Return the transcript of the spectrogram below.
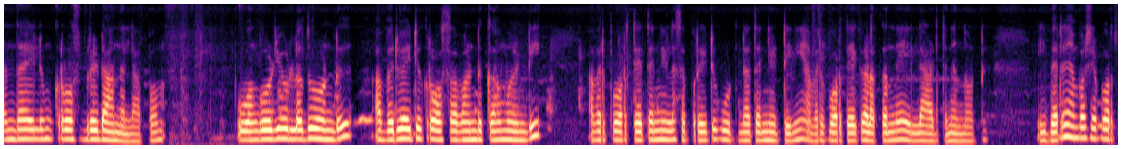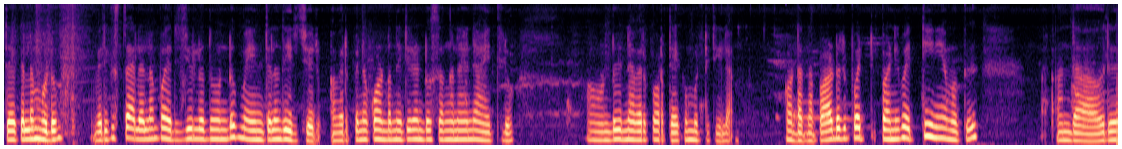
എന്തായാലും ക്രോസ് ബ്രീഡ് ആണെന്നല്ലോ അപ്പം പൂവൻ കോഴി ഉള്ളത് കൊണ്ട് അവരുമായിട്ട് ക്രോസ് ആവാണ്ടിരിക്കാൻ വേണ്ടി അവർ പുറത്തേ തന്നെയുള്ള സെപ്പറേറ്റ് കൂട്ടിനെ തന്നെ ഇട്ടിനി. അവർ പുറത്തേക്ക് ഇളക്കുന്നേ ഇല്ല അടുത്ത് നിന്നോട്ട്. ഇവരെ ഞാൻ പക്ഷേ പുറത്തേക്കെല്ലാം വിടും. ഇവർക്ക് സ്ഥലമെല്ലാം പരിചയമുള്ളത് കൊണ്ട് മെയിന്റെല്ലാം തിരിച്ചു വരും. അവർ പിന്നെ കൊണ്ടുവന്നിട്ട് രണ്ട് ദിവസം അങ്ങനെ തന്നെ ആയിട്ടുള്ളൂ അതുകൊണ്ട് പിന്നെ അവർ പുറത്തേക്കും വിട്ടിട്ടില്ല. കൊണ്ടുവന്നപ്പോൾ ഒരു പറ്റി പണി പറ്റി ഇനി നമുക്ക്. എന്താ ഒരു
